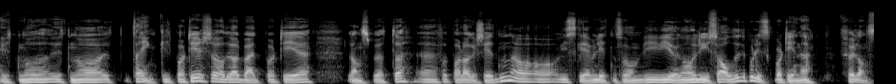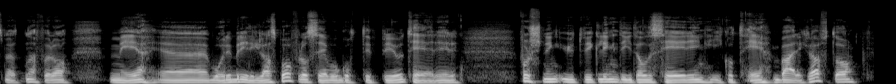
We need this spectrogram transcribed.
Uten å, uten å ta enkeltpartier, så hadde jo Arbeiderpartiet landsmøte eh, for et par dager siden. og, og Vi skrev en liten sånn, vi, vi, gjør en analyse av alle de politiske partiene før landsmøtene for å, med eh, våre brilleglass på for å se hvor godt de prioriterer forskning, utvikling, digitalisering, IKT, bærekraft. og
